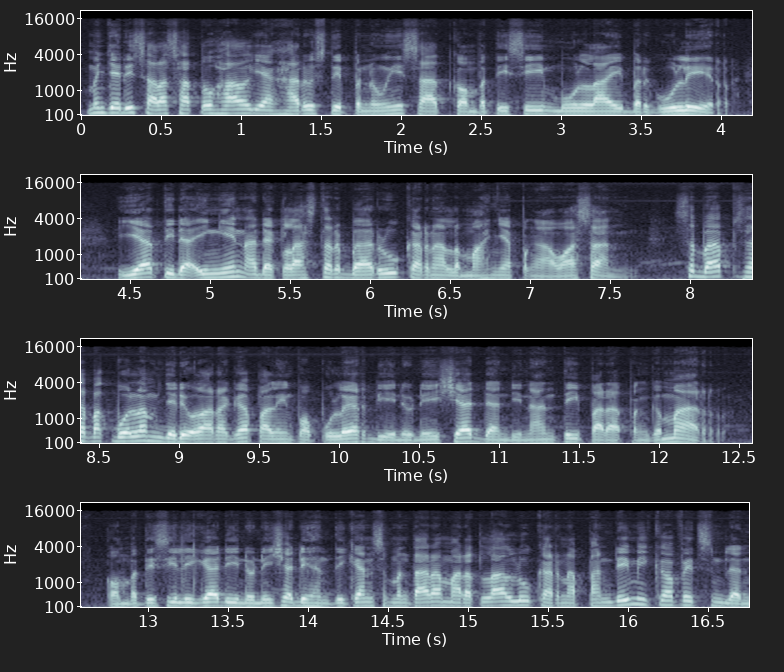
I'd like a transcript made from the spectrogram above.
menjadi salah satu hal yang harus dipenuhi saat kompetisi mulai bergulir. Ia tidak ingin ada klaster baru karena lemahnya pengawasan. Sebab sepak bola menjadi olahraga paling populer di Indonesia dan dinanti para penggemar. Kompetisi liga di Indonesia dihentikan sementara Maret lalu karena pandemi COVID-19.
